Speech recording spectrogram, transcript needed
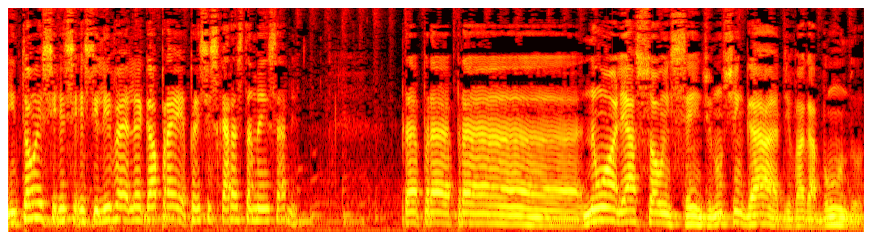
e- então esse, esse, esse livro é legal para esses caras também, sabe? Pra não olhar só o incêndio, não xingar de vagabundo,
